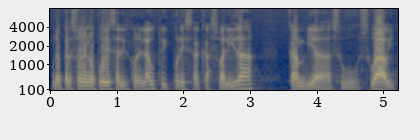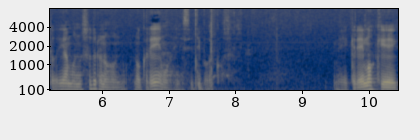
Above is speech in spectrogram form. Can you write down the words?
una persona no puede salir con el auto y por esa casualidad cambia su, su hábito, digamos, nosotros no, no, creemos en ese tipo de cosas. Eh, creemos que,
